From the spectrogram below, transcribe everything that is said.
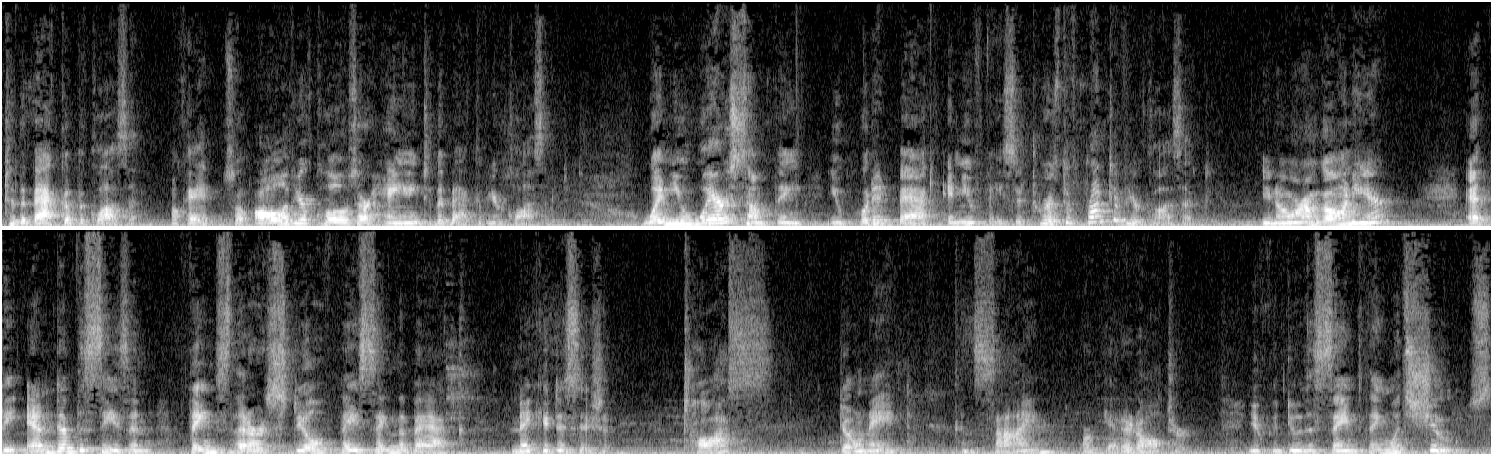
to the back of the closet. Okay? So all of your clothes are hanging to the back of your closet. When you wear something, you put it back and you face it towards the front of your closet. You know where I'm going here? At the end of the season, things that are still facing the back, make a decision. Toss, donate, consign, or get it altered. You can do the same thing with shoes.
